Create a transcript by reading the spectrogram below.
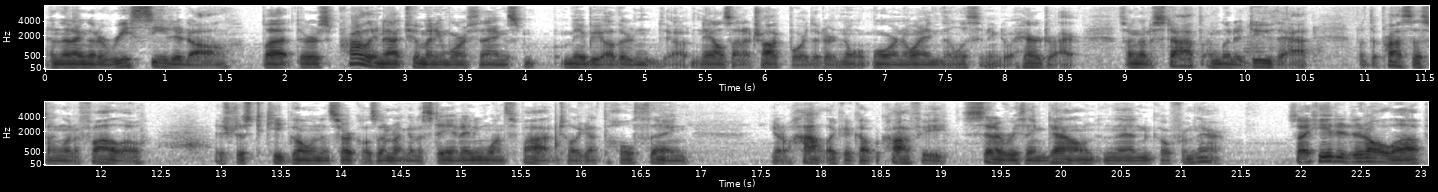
and then I'm going to reseat it all but there's probably not too many more things, maybe other than uh, nails on a chalkboard, that are no, more annoying than listening to a hair dryer. So I'm going to stop. I'm going to do that. But the process I'm going to follow is just to keep going in circles. I'm not going to stay in any one spot until I got the whole thing, you know, hot like a cup of coffee. Set everything down and then go from there. So I heated it all up,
